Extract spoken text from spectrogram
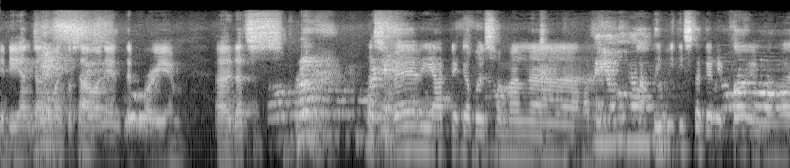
edi hanggang 1 to sawa na yan, 10 4 a.m. Uh, that's that's very applicable sa mga activities na ganito, yung mga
